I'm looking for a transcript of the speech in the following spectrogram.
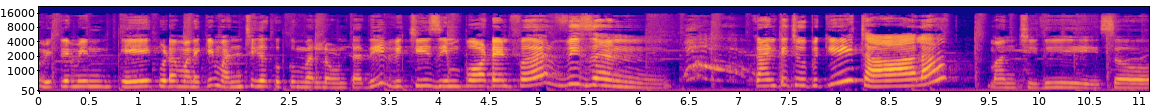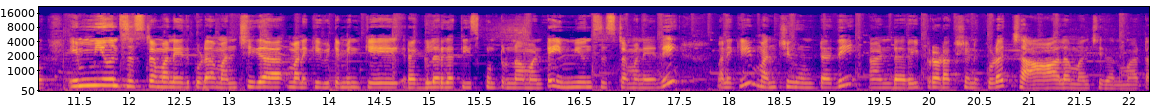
vitamin A కూడా మనకి మంచిగా కుకుంబర్లో ఉంటుంది which is important for vision కంటి చూపుకి చాలా మంచిది. సో ఇమ్యూన్ సిస్టమ్ అనేది కూడా మంచిగా మనకి విటమిన్ కే రెగ్యులర్గా తీసుకుంటున్నామంటే ఇమ్యూన్ సిస్టమ్ అనేది మనకి మంచిగా ఉంటుంది అండ్ రీప్రొడక్షన్ కూడా చాలా మంచిది అనమాట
